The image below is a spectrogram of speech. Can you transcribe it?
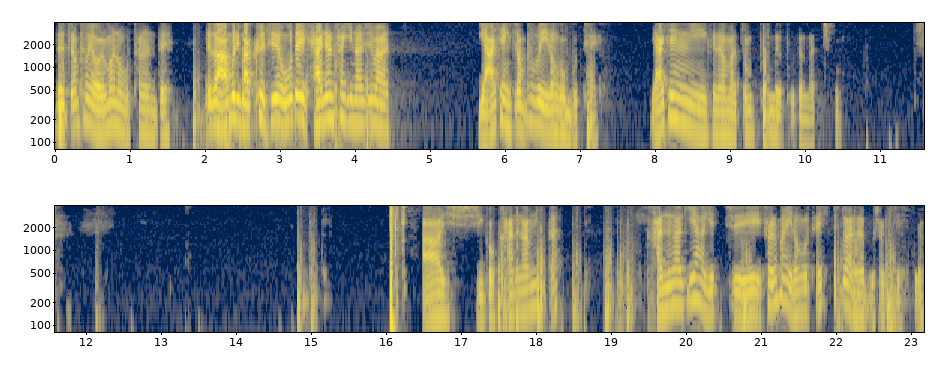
내 점프에 얼마나 못하는데. 내가 아무리 마크 지금 올해 4년 차긴 하지만 야생 점프배 이런 건 못해. 야생이 그나마 점프배보단 낫지 뭐. 아이씨, 이거 가능합니까? 가능하기야 하겠지. 설마 이런 걸 테스트도 안 해보셨겠어요?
